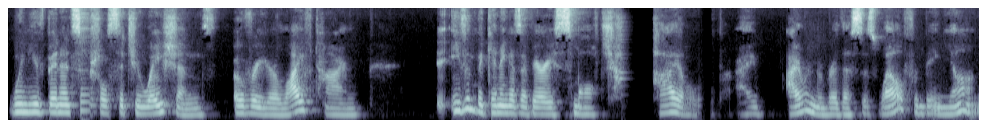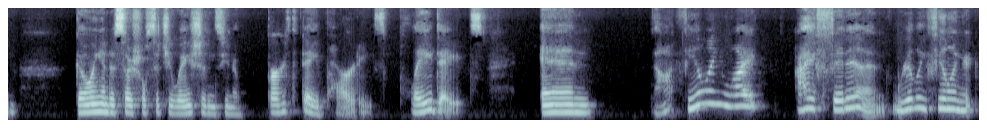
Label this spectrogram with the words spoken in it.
when you've been in social situations over your lifetime, even beginning as a very small child, I, I remember this as well from being young, going into social situations, you know, birthday parties, play dates, and not feeling like I fit in, really feeling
